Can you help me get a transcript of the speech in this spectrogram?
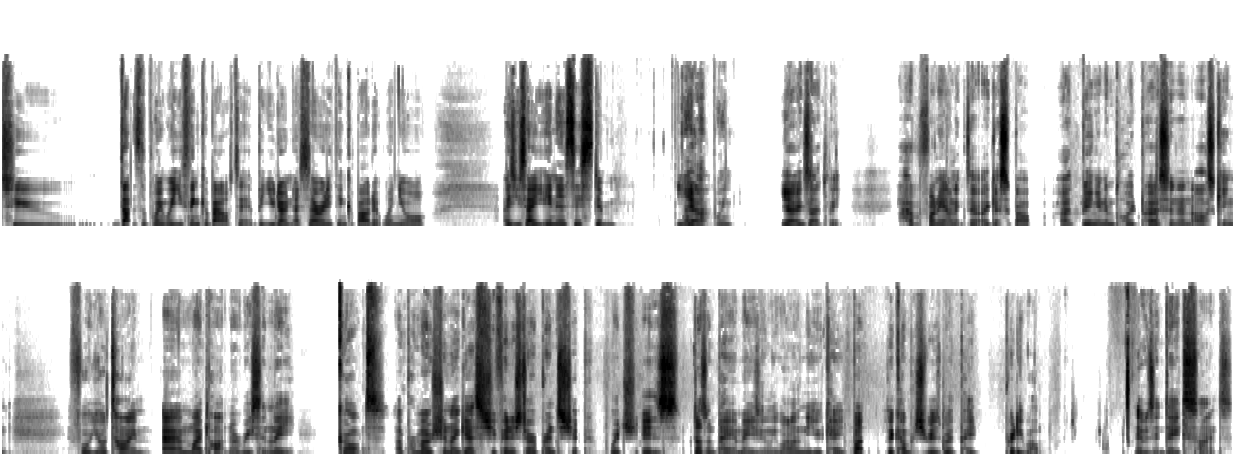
to that's the point where you think about it, but you don't necessarily think about it when you're, as you say, in a system. At Yeah. that point. Yeah, exactly. I have a funny anecdote, I guess, about uh, being an employed person and asking for your time. Um, my partner recently got a promotion, I guess. She finished her apprenticeship, which is doesn't pay amazingly well in the UK, but the company she was with paid pretty well. It was in data science.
